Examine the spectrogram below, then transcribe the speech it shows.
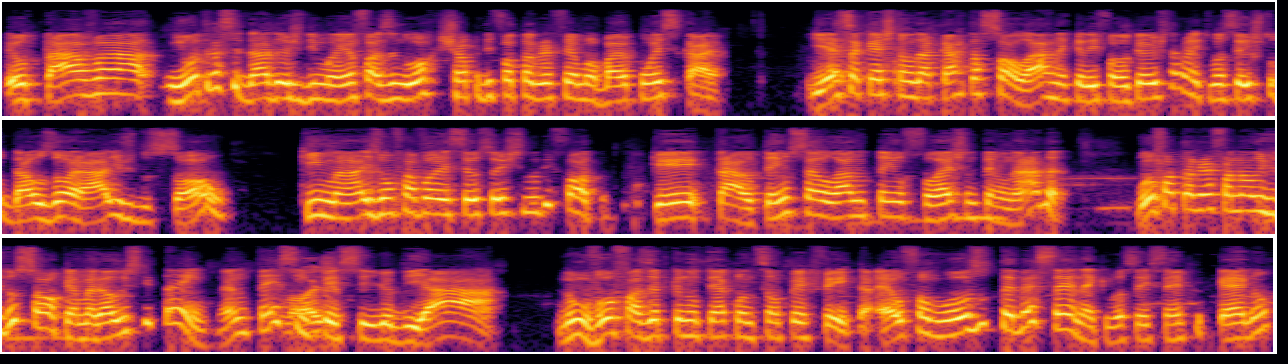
Eu estava em outra cidade hoje de manhã fazendo workshop de fotografia mobile com o Sky. E essa questão da carta solar, né, que ele falou que é justamente você estudar os horários do sol que mais vão favorecer o seu estilo de foto. Porque, tá, eu tenho celular, não tenho flash, não tenho nada, vou fotografar na luz do sol, que é a melhor luz que tem. Né? Não tem esse Lógico. empecilho de, ah, não vou fazer porque não tem a condição perfeita. É o famoso TBC, né? Que vocês sempre pegam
